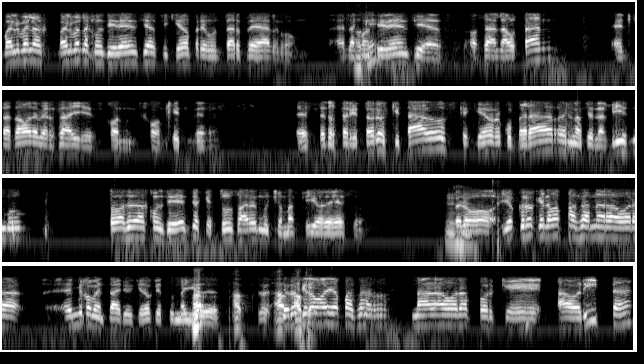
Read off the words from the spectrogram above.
vuelve, las, vuelve las coincidencias y quiero preguntarte algo. Eh, las coincidencias, o sea, la OTAN, el Tratado de Versalles con, con Hitler, este, los territorios quitados que quiero recuperar, el nacionalismo, todas esas coincidencias que tú sabes mucho más que yo de eso. Pero yo creo que no va a pasar nada ahora es mi comentario y quiero que tú me ayudes. Ah, ah, ah, creo que no vaya a pasar nada ahora porque ahorita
